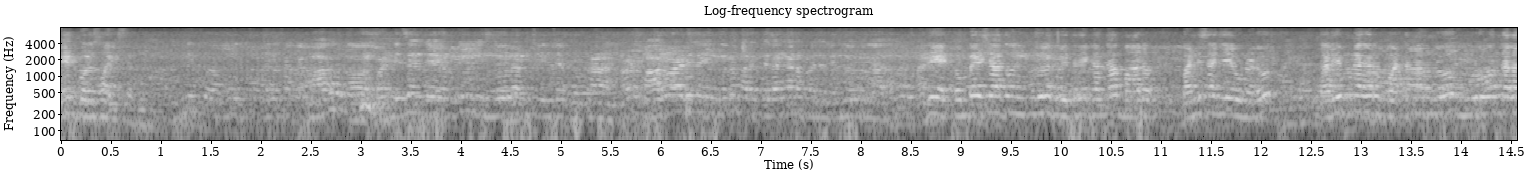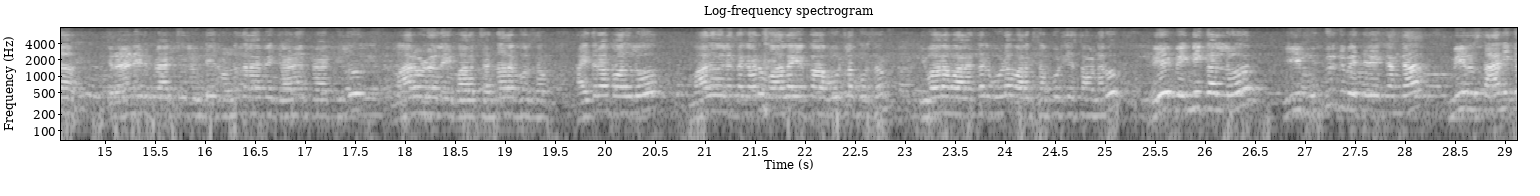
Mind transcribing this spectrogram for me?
నేను కొనసాగిస్తాను అంటున్నాడు. హిందువులు మన తెలంగాణ ప్రజలు హిందువులు కాదు అదే తొంభై శాతం హిందువులకు వ్యతిరేకంగా మారు బండి సంజయ్ ఉన్నాడు. కరీంనగర్ పట్టణంలో మూడు వందల గ్రానైట్ ఫ్యాక్టరీలు ఉంటే రెండు వందల యాభై గ్రానైట్ ఫ్యాక్టరీలు మారవడాలి వాళ్ళ చందాల కోసం. హైదరాబాద్లో మాధవలత గారు వాళ్ళ యొక్క ఓట్ల కోసం ఇవాళ వాళ్ళందరూ కూడా వాళ్ళకి సపోర్ట్ చేస్తూ ఉన్నారు. రేపు ఎన్నికల్లో ఈ ముగ్గురికి వ్యతిరేకంగా మీరు స్థానిక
